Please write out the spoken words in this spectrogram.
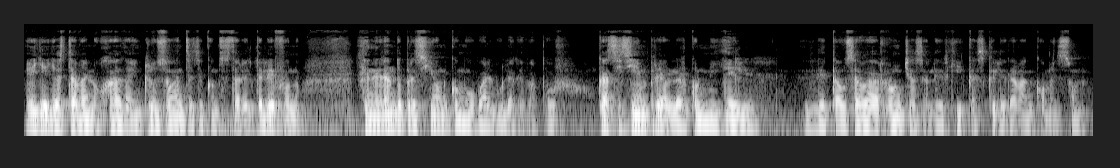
Ella ya estaba enojada, incluso antes de contestar el teléfono, generando presión como válvula de vapor. Casi siempre hablar con Miguel le causaba ronchas alérgicas que le daban comezón.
